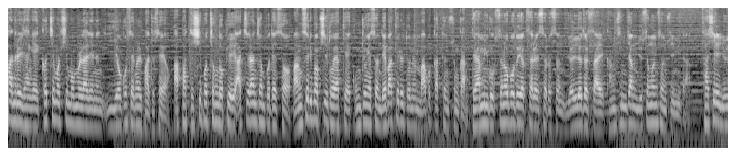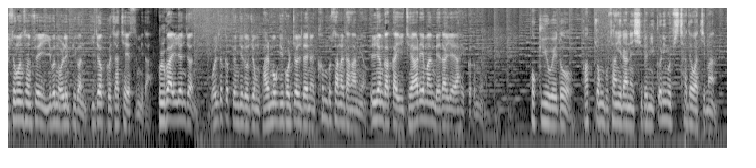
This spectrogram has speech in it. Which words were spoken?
하늘을 향해 거침없이 몸을 날리는 이 여고생을 봐주세요. 아파트 15층 높이의 아찔한 전봇에서 망설임 없이 도약해 공중에서 네 바퀴를 도는 마법 같은 순간 대한민국 스노보드 역사를 새로 쓴 18살 강심장 유승훈 선수입니다. 사실 유승훈 선수의 이번 올림픽은 기적 그 자체였습니다. 불과 1년 전 월드컵 경기 도중 발목이 골절되는 큰 부상을 당하며 1년 가까이 재활에만 매달려야 했거든요. 복귀 후에도 각종 부상이라는 시련이 끊임없이 찾아왔지만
